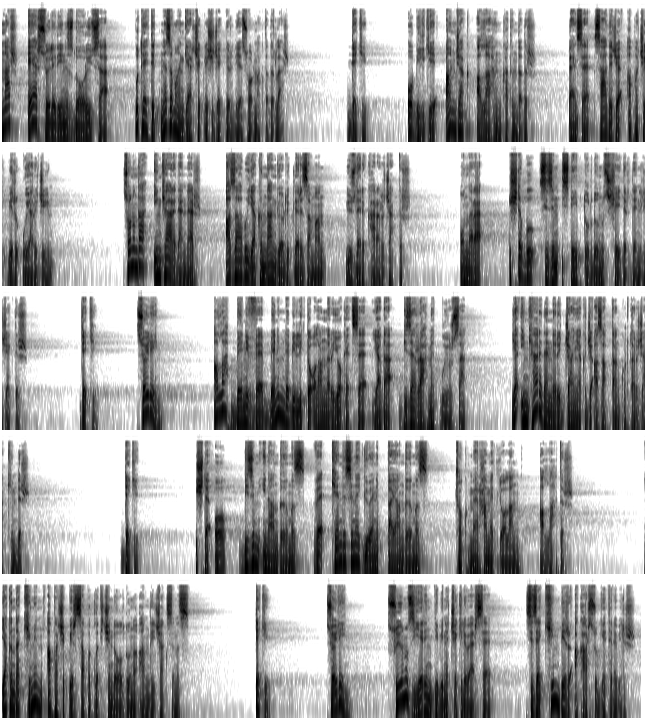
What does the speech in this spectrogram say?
Onlar eğer söylediğiniz doğruysa bu tehdit ne zaman gerçekleşecektir diye sormaktadırlar. De ki, o bilgi ancak Allah'ın katındadır. Bense sadece apaçık bir uyarıcıyım. Sonunda inkar edenler, azabı yakından gördükleri zaman yüzleri kararacaktır. Onlara, işte bu sizin isteyip durduğunuz şeydir denilecektir. De ki, söyleyin, Allah beni ve benimle birlikte olanları yok etse ya da bize rahmet buyursa, ya inkar edenleri can yakıcı azaptan kurtaracak kimdir? De ki, işte o bizim inandığımız ve kendisine güvenip dayandığımız çok merhametli olan Allah'tır. Yakında kimin apaçık bir sapıklık içinde olduğunu anlayacaksınız. De ki, söyleyin, suyunuz yerin dibine çekiliverse, size kim bir akarsu getirebilir?''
